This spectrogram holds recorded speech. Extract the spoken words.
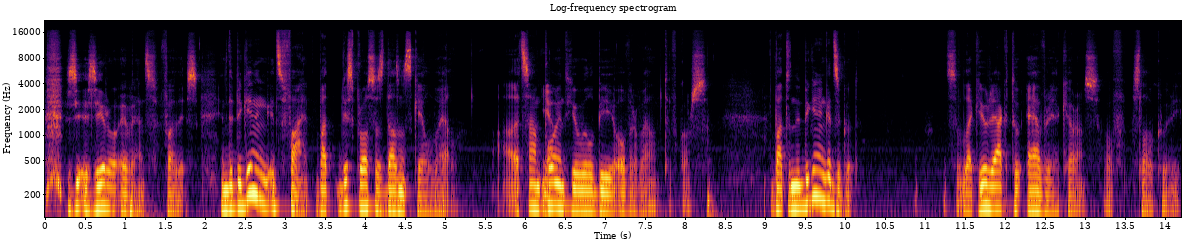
zero events for this. In the beginning, it's fine, but this process doesn't scale well. At some Yeah. point, you will be overwhelmed, of course. But in the beginning, it's good. It's like you react to every occurrence of slow query.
